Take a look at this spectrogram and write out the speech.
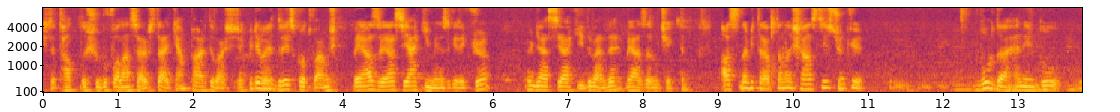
işte tatlı şubu falan servis derken parti başlayacak. Bir de böyle dress code varmış. Beyaz veya siyah giymeniz gerekiyor. Hülya siyah giydi. Ben de beyazlarımı çektim. Aslında bir taraftan da şanslıyız çünkü burada hani bu e,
